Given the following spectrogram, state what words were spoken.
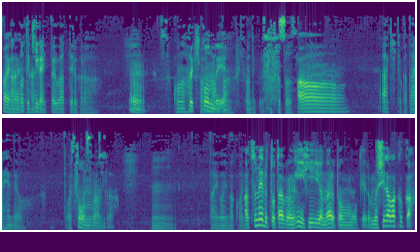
はい、はい。学校って木がいっぱい植わってるから、うん。そこの葉っぱ吹き込んで？がバンバン吹き込んでくる。そうそうそう。ああ。秋とか大変だよ。そうなんだ。うん。バイゴミ箱に。集めると多分いい肥料になると思うけど、虫が湧くか。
